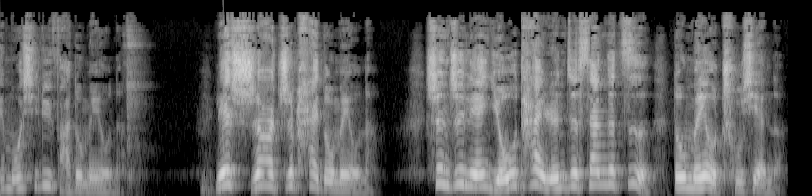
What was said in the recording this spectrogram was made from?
连摩西律法都没有呢，连十二支派都没有呢，甚至连犹太人这三个字都没有出现的。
